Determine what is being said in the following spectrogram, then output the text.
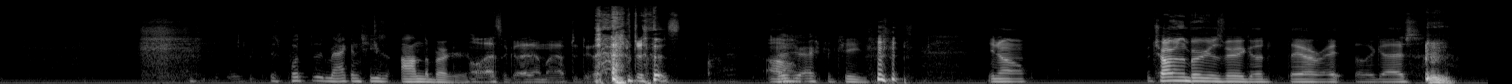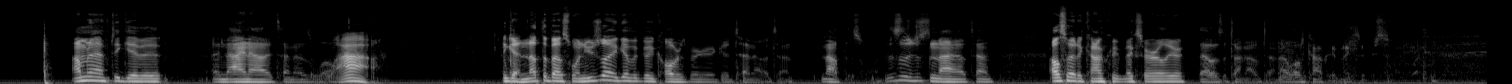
Just put the mac and cheese on the burger. Oh, that's a good idea. I might have to do that after this. There's Um, your extra cheese. you know, the char on burger is very good. They are right, the other guys. I'm gonna have to give it a nine out of ten as well. wow. Again, not the best one. Usually, I give a good Culver's burger a good ten out of ten. Not this one. This is just a nine out of ten. I also had a concrete mixer earlier. That was a ten out of ten. I love concrete mixers.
